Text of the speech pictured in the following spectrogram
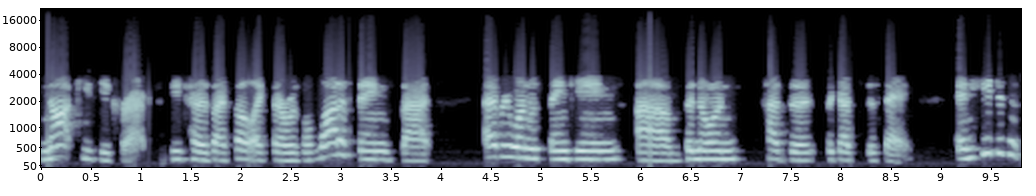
not PC correct because I felt like there was a lot of things that everyone was thinking, um, but no one had the, the guts to say. And he didn't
